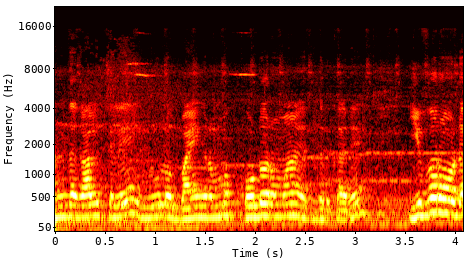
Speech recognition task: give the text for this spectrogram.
அந்த காலத்திலே இவ்வளோ பயங்கரமாக கொடூரமாக இருந்திருக்காரு. இவரோட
